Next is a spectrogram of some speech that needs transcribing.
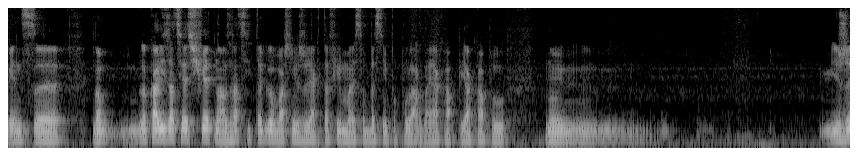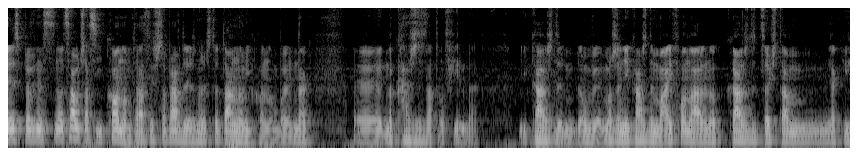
Więc e, no, lokalizacja jest świetna, z racji tego właśnie, że jak ta firma jest obecnie popularna, jak, jak Apple no, że jest pewnym, no cały czas ikoną, teraz już naprawdę no, jest totalną ikoną, bo jednak e, no, każdy zna tą firmę i każdy, no mówię, może nie każdy ma iPhone, ale no każdy coś tam, jakiś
